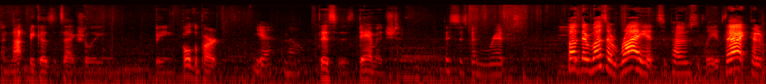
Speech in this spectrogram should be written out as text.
And not because it's actually being pulled apart. Yeah, no. This is damaged. This has been ripped. But there was a riot, supposedly. That could have.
